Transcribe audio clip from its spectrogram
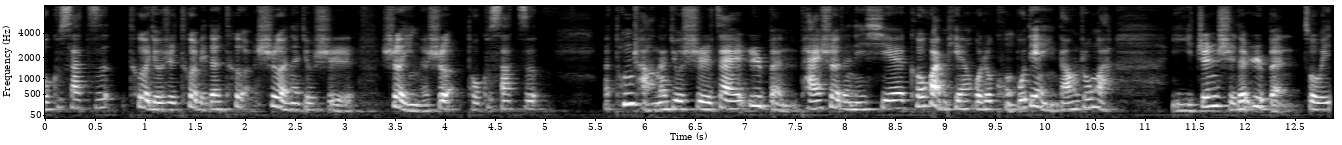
托库萨兹，特就是特别的特，摄呢就是摄影的摄，托库萨兹。那通常呢就是在日本拍摄的那些科幻片或者恐怖电影当中啊，以真实的日本作为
